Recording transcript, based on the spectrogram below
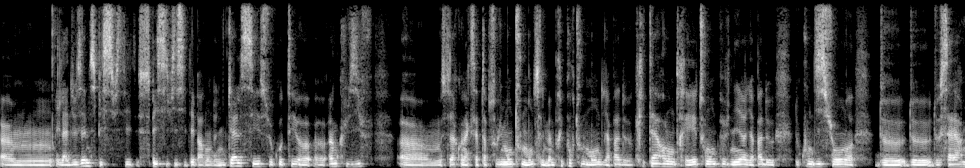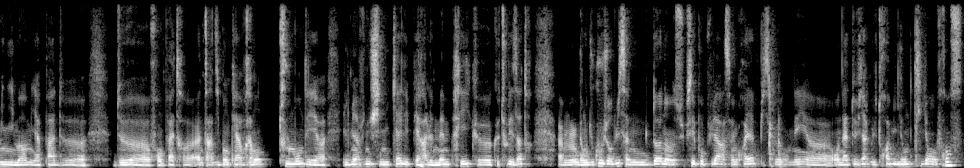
et la deuxième spécificité, spécificité pardon, de Nickel, c'est ce côté inclusif euh, C'est-à-dire qu'on accepte absolument tout le monde, c'est le même prix pour tout le monde, il n'y a pas de critères à l'entrée, tout le monde peut venir, il n'y a pas de, conditions de, de, de, salaire minimum, il n'y a pas de, de euh, enfin on peut être interdit bancaire, vraiment tout le monde est, euh, est, le bienvenu chez Nickel et paiera le même prix que, que tous les autres. Euh, donc du coup aujourd'hui ça nous donne un succès populaire assez incroyable puisqu'on est euh, on a 2,3 millions de clients en France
